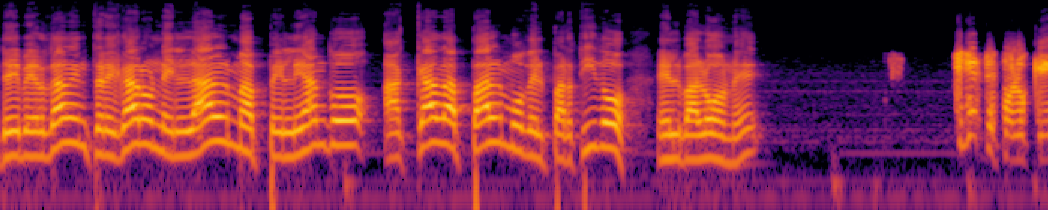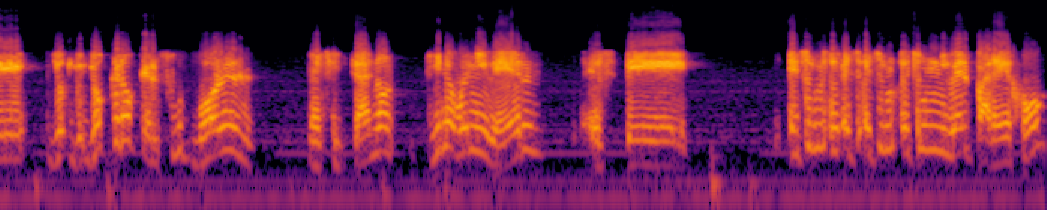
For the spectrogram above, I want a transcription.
de verdad entregaron el alma peleando a cada palmo del partido el balón, ¿eh? Fíjate, por lo que yo, yo, creo que el fútbol mexicano tiene buen nivel, este es un, es, un, es un nivel parejo,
